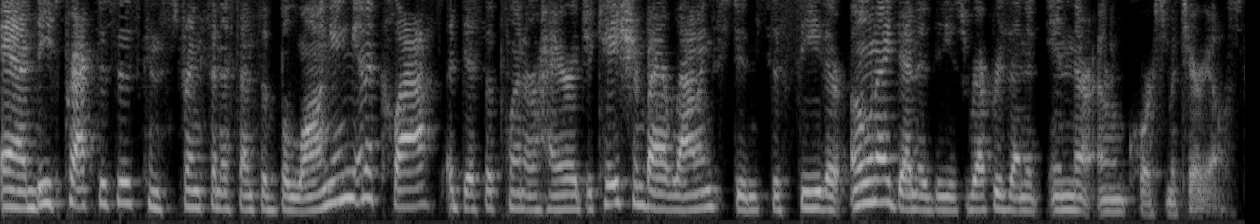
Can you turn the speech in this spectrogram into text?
And these practices can strengthen a sense of belonging in a class, a discipline, or higher education by allowing students to see their own identities represented in their own course materials.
